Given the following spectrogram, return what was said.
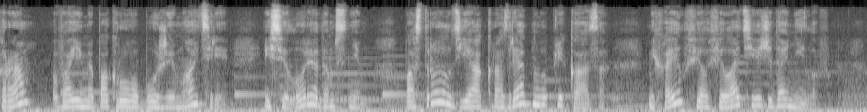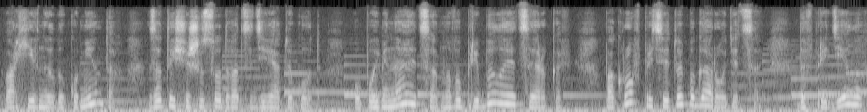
Храм во имя Покрова Божией Матери и село рядом с ним построил дьяк разрядного приказа Михаил Феофилатьевич Данилов. В архивных документах за 1629 год упоминается новоприбылая церковь, покров Пресвятой Богородицы, да в пределах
